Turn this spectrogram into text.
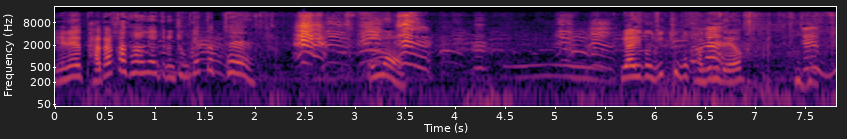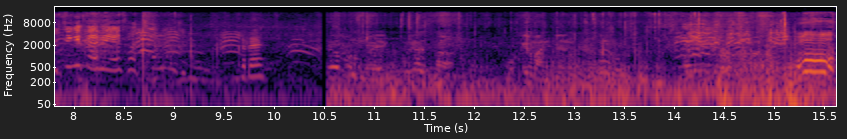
얘네 바닷가 사는 애들은 좀 깨끗해. 어머. 야 이거 유튜브 각인데요. 제 무지개 다리에서 챌린지. 그래. 만드는 오.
